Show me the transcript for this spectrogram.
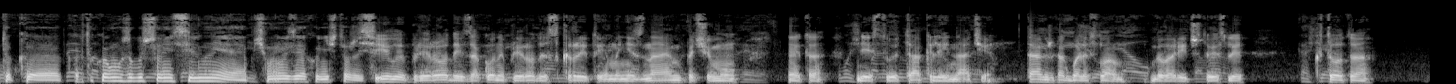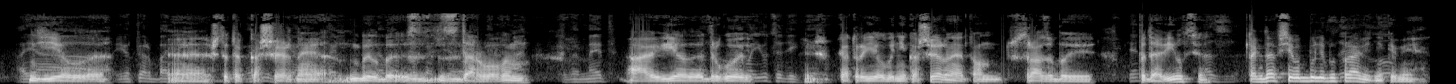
Так как такое может быть, что они сильнее? Почему нельзя их уничтожить? Силы природы и законы природы скрыты, и мы не знаем, почему это действует так или иначе. Так же, как Балислам говорит, что если кто-то ел э, что-то кошерное, был бы здоровым, а ел другой, который ел бы не кошерное, то он сразу бы подавился, тогда все были бы праведниками.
